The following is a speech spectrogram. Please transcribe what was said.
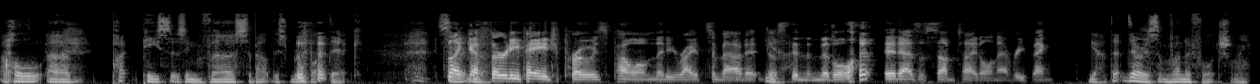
a whole uh, pieces in verse about this robot dick. It's so, like a 30 page prose poem that he writes about it just yeah. in the middle. it has a subtitle and everything. Yeah, there isn't one, unfortunately.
